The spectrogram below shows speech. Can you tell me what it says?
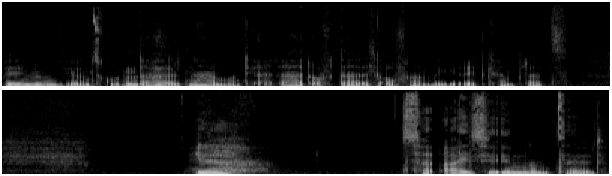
bin und wir uns gut unterhalten haben und ja, da hat oft da das Aufnahmegerät keinen Platz. Ja, es hat Eise innen am Zelt.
